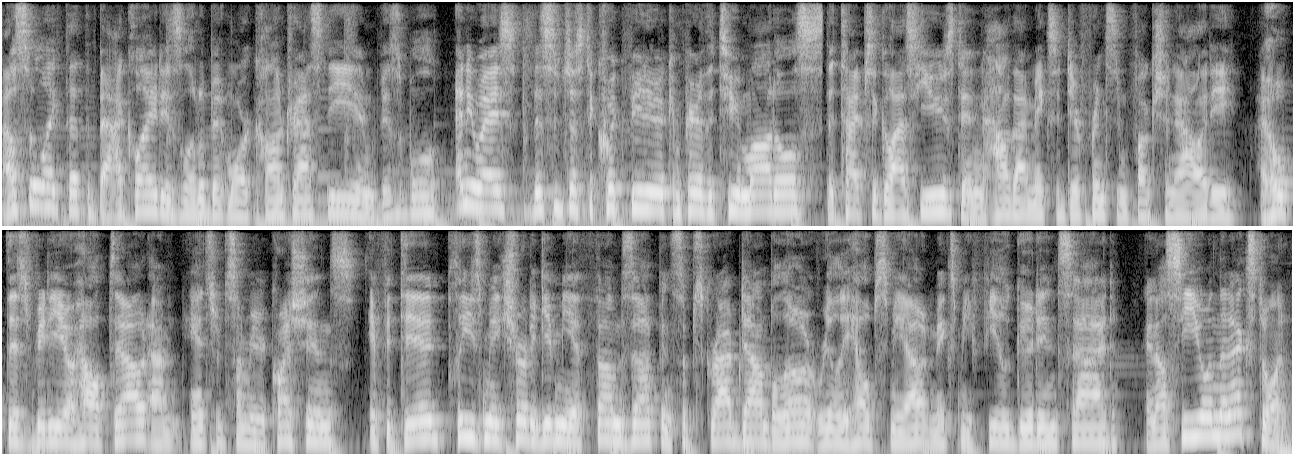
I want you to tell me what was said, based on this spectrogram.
I also like that the backlight is a little bit more contrasty and visible. Anyways, this is just a quick video to compare the two models, the types of glass used, and how that makes a difference in functionality. I hope this video helped out, I answered some of your questions. If it did, please make sure to give me a thumbs up and subscribe down below. It really helps me out, it makes me feel good inside. And I'll see you in the next one.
